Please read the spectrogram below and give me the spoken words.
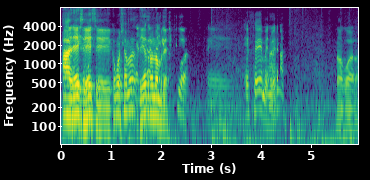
Ah, de Sí, ese, ese. ¿Cómo se llama? Tenía otro nombre. Eh, FM, ¿no era? No me acuerdo.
